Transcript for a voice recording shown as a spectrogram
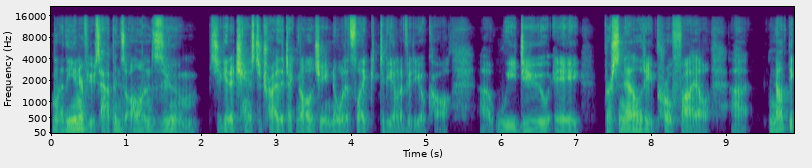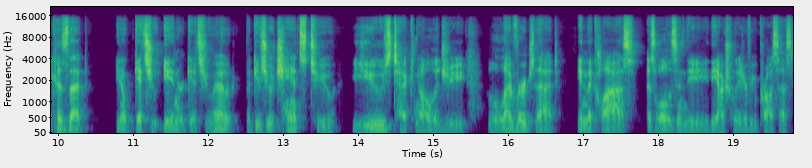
one of the interviews happens on Zoom, so you get a chance to try the technology and know what it's like to be on a video call. Uh, we do a personality profile, uh, not because that you know gets you in or gets you out, but gives you a chance to use technology, leverage that in the class as well as in the the actual interview process.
